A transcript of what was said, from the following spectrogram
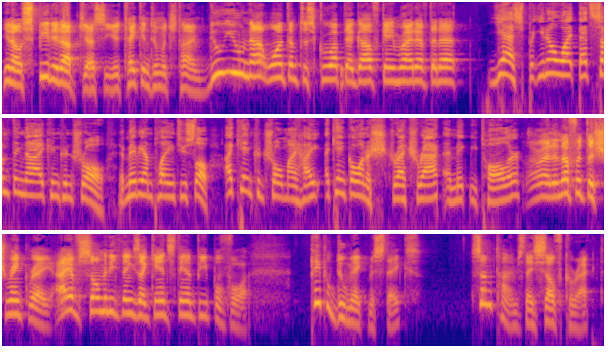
you know, speed it up, Jesse, you're taking too much time. Do you not want them to screw up their golf game right after that? Yes, but you know what? That's something that I can control. And maybe I'm playing too slow. I can't control my height. I can't go on a stretch rack and make me taller. All right, enough with the shrink ray. I have so many things I can't stand people for. People do make mistakes. Sometimes they self correct.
